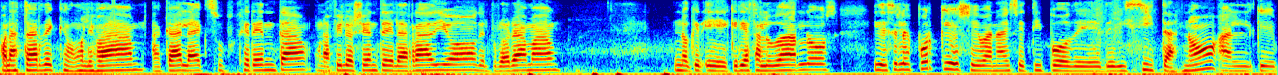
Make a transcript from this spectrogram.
Buenas tardes, ¿cómo les va? Acá la ex subgerenta, una fiel oyente de la radio, del programa. No eh, quería saludarlos y decirles por qué llevan a ese tipo de, de visitas, ¿no? Al que,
